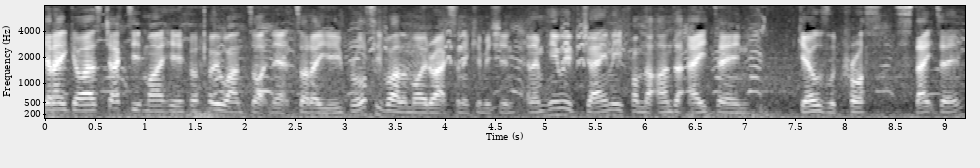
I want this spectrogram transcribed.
G'day guys, Jack Titmeyer here for whowon.net.au brought to you by the Motor Accident Commission and I'm here with Jaimi from the under 18 girls lacrosse state team.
